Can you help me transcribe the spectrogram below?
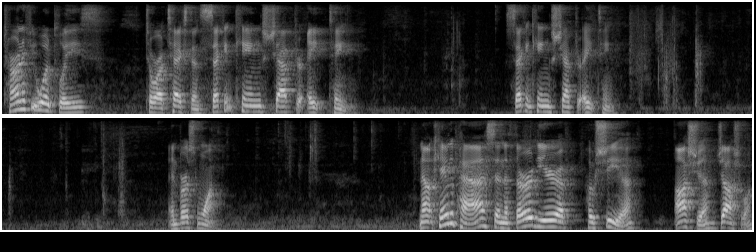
Turn, if you would, please, to our text in 2 Kings chapter 18. 2 Kings chapter 18. And verse 1. Now it came to pass in the third year of Hoshea, Asha, Joshua,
